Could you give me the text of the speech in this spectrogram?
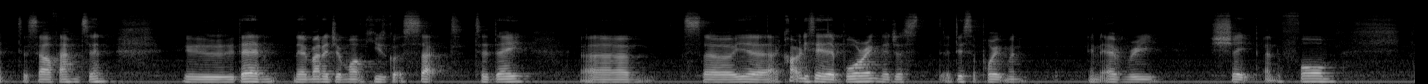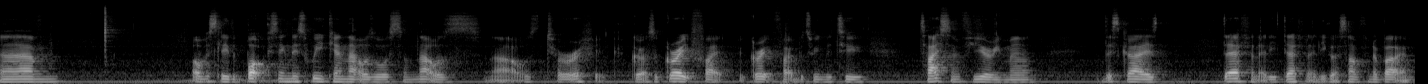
to Southampton, who then their manager Mark Hughes got sacked today. Um, so, yeah, I can't really say they're boring, they're just a disappointment in every shape and form. Um, obviously, the boxing this weekend that was awesome. That was that was terrific. It was a great fight, a great fight between the two. Tyson Fury, man, this guy is definitely, definitely got something about him.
